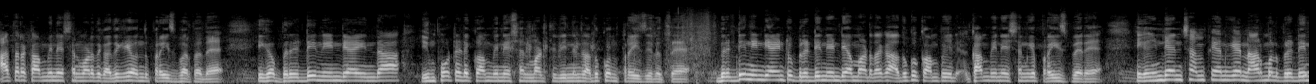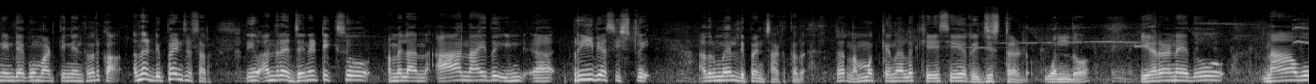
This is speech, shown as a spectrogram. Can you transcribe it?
ಆ ಥರ ಕಾಂಬಿನೇಷನ್ ಮಾಡೋದಕ್ಕೆ ಅದಕ್ಕೆ ಒಂದು ಪ್ರೈಸ್ ಬರ್ತದೆ. ಈಗ ಬ್ರೆಡ್ ಇನ್ ಇಂಡಿಯಾಯಿಂದ ಇಂಪೋರ್ಟೆಡ್ ಕಾಂಬಿನೇಷನ್ ಮಾಡ್ತಿದ್ದೀನಿ ಅಂದರೆ ಅದಕ್ಕೊಂದು ಪ್ರೈಸ್ ಇರುತ್ತೆ. Bred in India into bred in India ಮಾಡಿದಾಗ ಅದಕ್ಕೂ ಕಾಂಪಿ ಕಾಂಬಿನೇಷನ್ಗೆ ಪ್ರೈಸ್ ಬೇರೆ. ಈಗ ಇಂಡಿಯನ್ ಚಾಂಪಿಯನ್ಗೆ ನಾರ್ಮಲ್ ಬ್ರೆಡ್ ಇನ್ ಇಂಡಿಯಾಗೂ ಮಾಡ್ತೀನಿ ಅಂತಂದ್ರೆ ಕಾ, ಅಂದರೆ ಡಿಪೆಂಡ್ಸ್ ಸರ್ ನೀವು ಅಂದರೆ ಜೆನೆಟಿಕ್ಸು ಆಮೇಲೆ ಆ- ನಾಯ್ದು ಇನ್ ಪ್ರೀವಿಯಸ್ ಹಿಸ್ಟ್ರಿ ಅದ್ರ ಮೇಲೆ ಡಿಪೆಂಡ್ಸ್ ಆಗ್ತದೆ. ಸರ್ ನಮ್ಮ kennel K C A registered ಒಂದು. ಎರಡನೇದು, ನಾವು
